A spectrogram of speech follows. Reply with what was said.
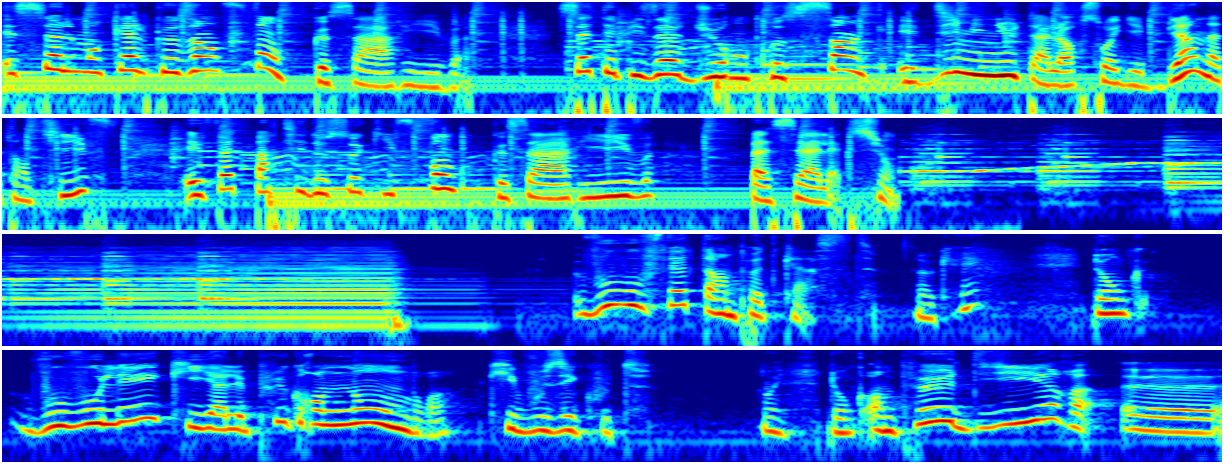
et seulement quelques-uns font que ça arrive. Cet épisode dure entre 5 et 10 minutes, alors soyez bien attentifs et faites partie de ceux qui font que ça arrive. Passez à l'action. Vous vous faites un podcast, ok? Donc, vous voulez qu'il y ait le plus grand nombre qui vous écoute. Oui. Donc on peut dire euh,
